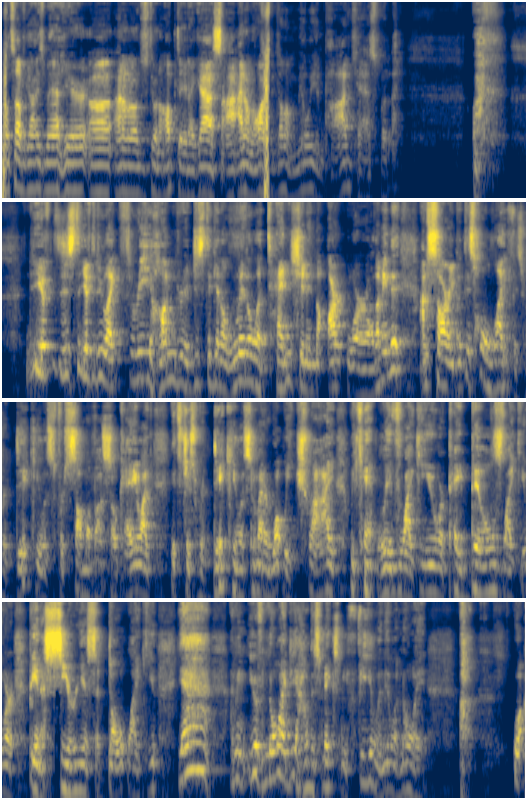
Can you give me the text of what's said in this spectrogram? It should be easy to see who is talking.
Speaker 1: What's up, guys? Matt here. Uh, I don't know, just doing an update, I guess. I, I don't know. I've done a million podcasts, but you have to just you have to do like 300 just to get a little attention in the art world. I mean, th- I'm sorry, but this whole life is ridiculous for some of us. Okay, like it's just ridiculous. No matter what we try, we can't live like you or pay bills like you or be a serious adult like you. Yeah, I mean, you have no idea how this makes me feel in Illinois. Uh, well,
